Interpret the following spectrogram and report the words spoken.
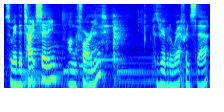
So we had the tight setting on the far end because we're able to reference that.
